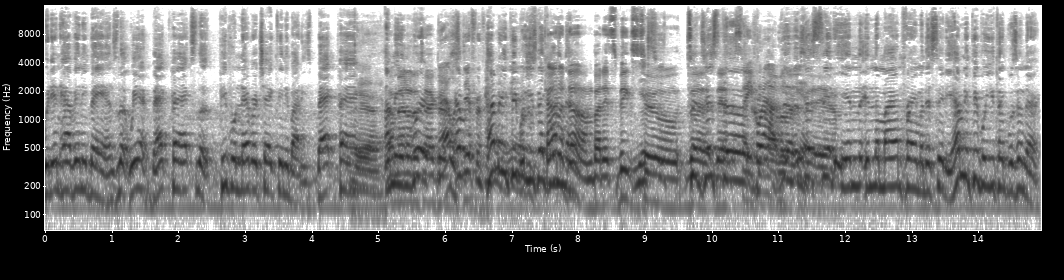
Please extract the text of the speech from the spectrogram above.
We didn't have any bands. Look, we had backpacks. Look, people never checked anybody's backpack. Yeah. I No mean, we're. That was how- different How many people yeah. you think Kind we of know? dumb, but it speaks Yes, to to the, just the, the safety crowd, level Yeah, of the yeah, it. city in the, in the mind frame of the city. How many people you think was in there?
